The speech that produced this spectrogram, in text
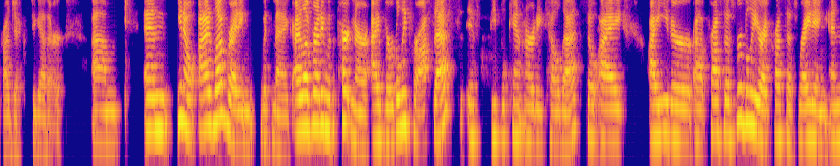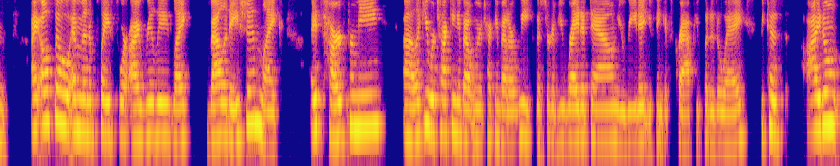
projects together. Um, and you know, I love writing with Meg. I love writing with a partner. I verbally process if people can't already tell that. So I I either uh, process verbally or I process writing. And I also am in a place where I really like validation. Like it's hard for me uh, like you were talking about when we were talking about our week the sort of you write it down you read it you think it's crap you put it away because i don't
